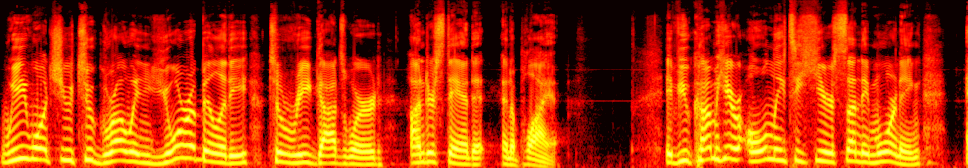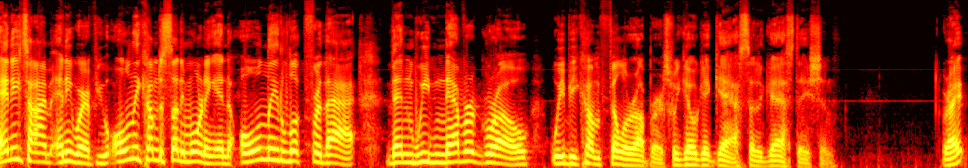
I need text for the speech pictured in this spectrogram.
we want you to grow in your ability to read God's word, understand it, and apply it. If you come here only to hear Sunday morning anytime, anywhere, if you only come to Sunday morning and only look for that, then we never grow. We become filler uppers. We go get gas at a gas station. Right?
